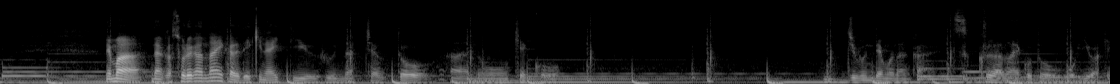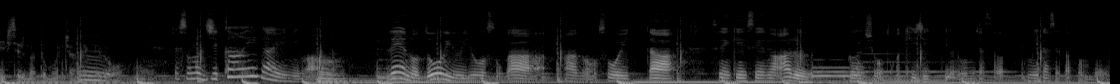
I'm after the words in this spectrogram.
うん、でまあなんかそれがないからできないっていうふうになっちゃうとあの結構自分でもなんかくだらないことを言い訳にしてるなと思っちゃうんだけど、じゃあその時間以外には、例のどういう要素があのそういった先見性のある文章とか記事っていうのを生み出せ生み出せたと思う？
